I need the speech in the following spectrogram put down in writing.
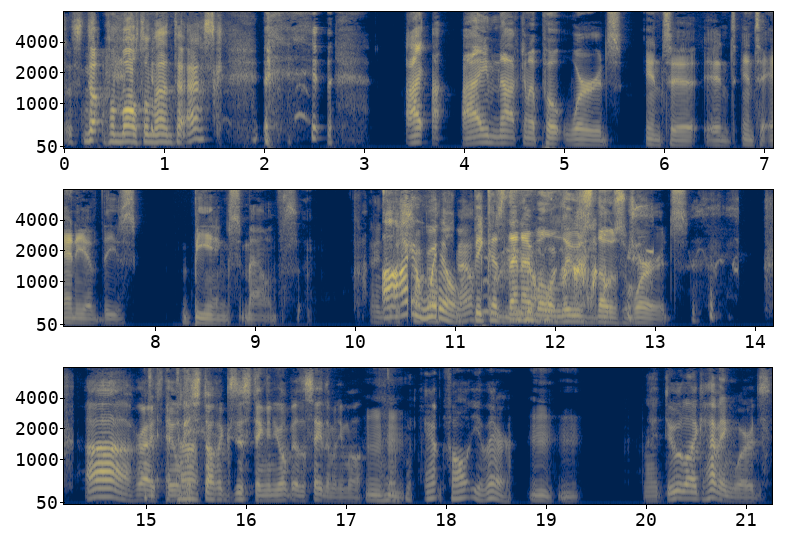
It's not for mortal man to ask. I, I I'm not gonna put words into in, into any of these beings' mouths to I will. because then I will lose those words. Ah, right. They'll Uh, just stop existing, and you won't be able to say them anymore. hmm Can't fault you there. hmm I do like having words.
